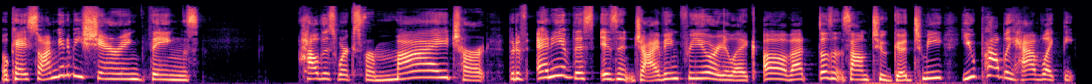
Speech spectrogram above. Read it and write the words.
Okay. So I'm going to be sharing things how this works for my chart. But if any of this isn't jiving for you or you're like, oh, that doesn't sound too good to me, you probably have like the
